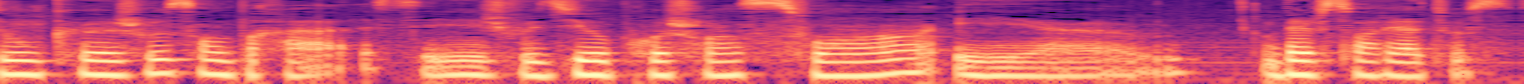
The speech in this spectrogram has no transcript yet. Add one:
Donc, euh, je vous embrasse et je vous dis au prochain soin et belle soirée à tous.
